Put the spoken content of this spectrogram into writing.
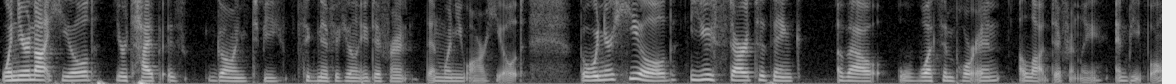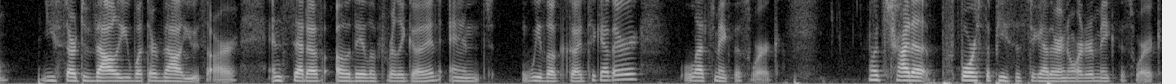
when you're not healed, your type is going to be significantly different than when you are healed. But when you're healed, you start to think about what's important a lot differently in people. You start to value what their values are instead of, oh, they looked really good and we look good together let's make this work. Let's try to force the pieces together in order to make this work.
